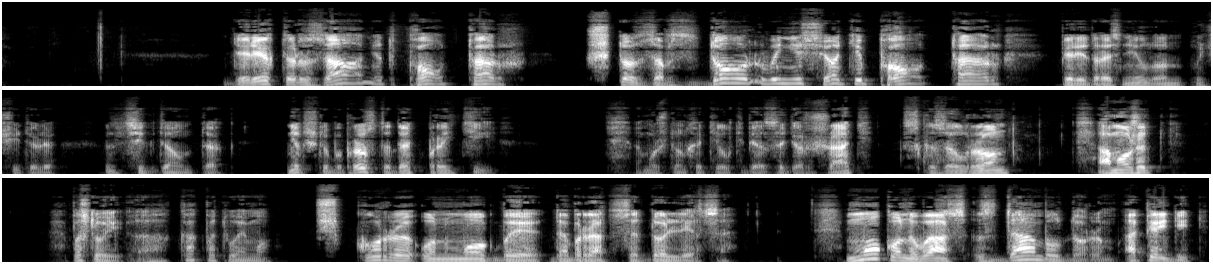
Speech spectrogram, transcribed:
— Директор занят, Поттер. Что за вздор вы несете, Поттер? — передразнил он учителя. — Всегда он так. Нет, чтобы просто дать пройти. — А может, он хотел тебя задержать? — сказал Рон. — А может... Постой, а как по-твоему, скоро он мог бы добраться до леса? Мог он вас с Дамблдором опередить?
